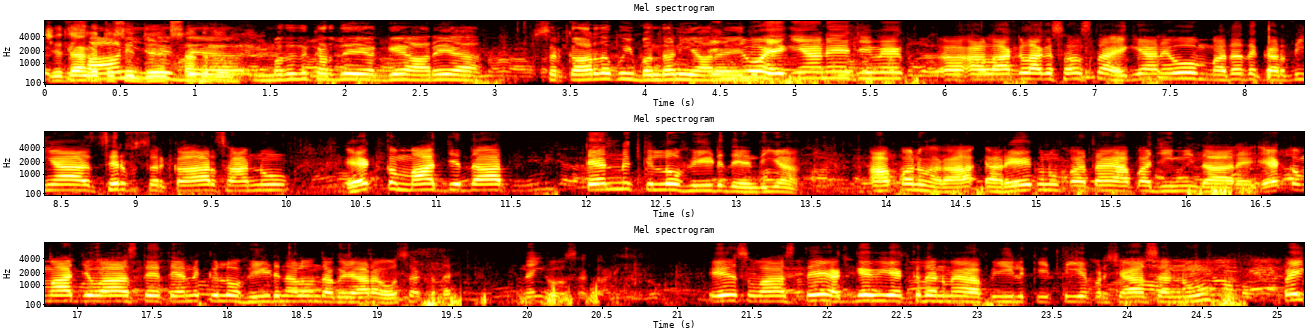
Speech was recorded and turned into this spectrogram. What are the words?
ਜਿੱਦਾਂ ਕਿ ਤੁਸੀਂ ਦੇਖ ਸਕਦੇ ਹੋ। ਮਦਦ ਕਰਦੇ ਅੱਗੇ ਆ ਰਹੇ ਆ ਸਰਕਾਰ ਦਾ ਕੋਈ ਬੰਦਾ ਨਹੀਂ ਆ ਰਿਹਾ ਜੋ ਹੈਗੀਆਂ ਨੇ ਜਿਵੇਂ ਅਲੱਗ-ਅਲੱਗ ਸੰਸਥਾ ਹੈਗੀਆਂ ਨੇ ਉਹ ਮਦਦ ਕਰਦੀਆਂ। ਸਿਰਫ ਸਰਕਾਰ ਸਾਨੂੰ ਇੱਕ ਮੱਝ ਦਾ 3 ਕਿਲੋ ਫੀਡ ਦਿੰਦੀਆਂ। ਆਪਾਂ ਨੂੰ ਹਰਾ- ਹਰੇਕ ਨੂੰ ਪਤਾ ਹੈ ਆਪਾਂ ਜ਼ਿਮੀਂਦਾਰ ਹੈ। ਇੱਕ ਮੱਝ ਵਾਸਤੇ 3 ਕਿਲੋ ਫੀਡ ਨਾਲ ਉਹਦਾ ਗੁਜ਼ਾਰਾ ਹੋ ਸਕਦਾ? ਨਹੀਂ ਹੋ ਸਕਦਾ। ਇਸ ਵਾਸਤੇ ਅੱਗੇ ਵੀ ਇੱਕ ਦਿਨ ਮੈਂ ਅਪੀਲ ਕੀਤੀ ਹੈ ਪ੍ਰਸ਼ਾਸਨ ਨੂੰ, ਭਈ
